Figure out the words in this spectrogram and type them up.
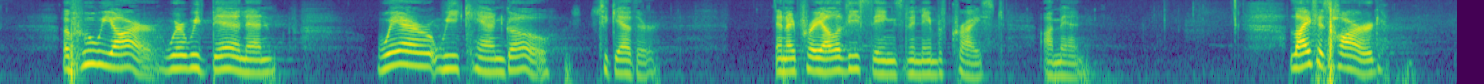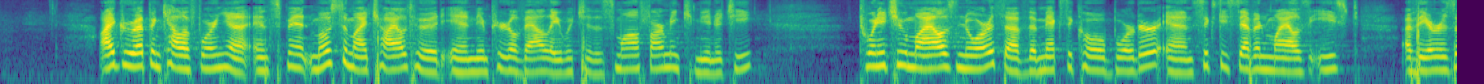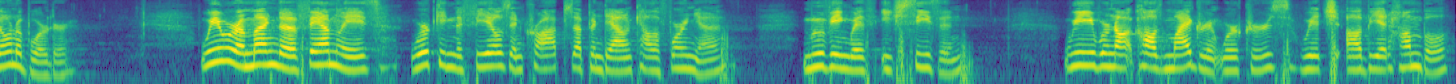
of who we are, where we've been, and where we can go together. And I pray all of these things in the name of Christ. Amen. Life is hard. I grew up in California and spent most of my childhood in Imperial Valley, which is a small farming community 22 miles north of the Mexico border and 67 miles east of the Arizona border. We were among the families working the fields and crops up and down California, moving with each season. We were not called migrant workers, which, albeit humble,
